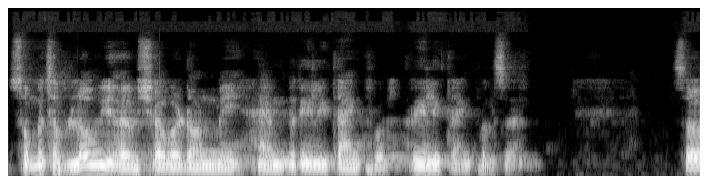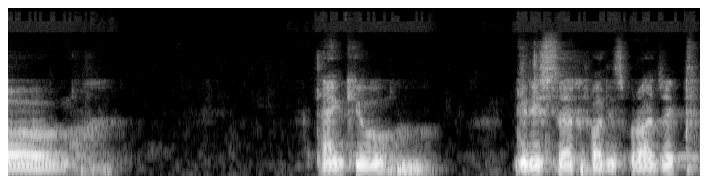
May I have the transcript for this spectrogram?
so much of love you have showered on me. I am really thankful, really thankful, sir. So, thank you, Girish sir, for this project.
